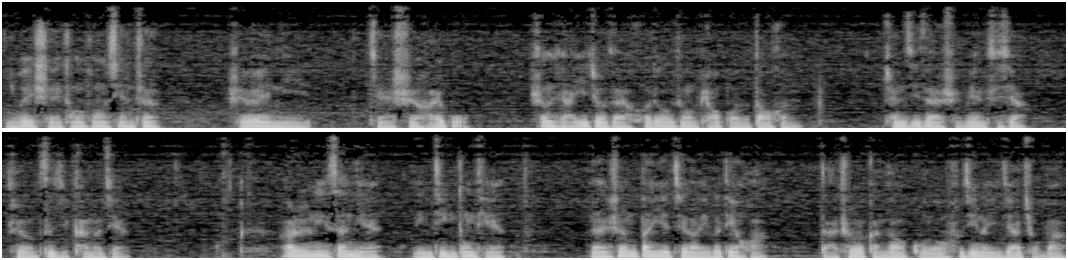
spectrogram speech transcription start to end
你为谁冲锋陷阵？谁为你捡拾骸骨？剩下依旧在河流中漂泊的刀痕，沉寂在水面之下，只有自己看得见。二零零三年，临近冬天。男生半夜接到一个电话，打车赶到鼓楼附近的一家酒吧。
